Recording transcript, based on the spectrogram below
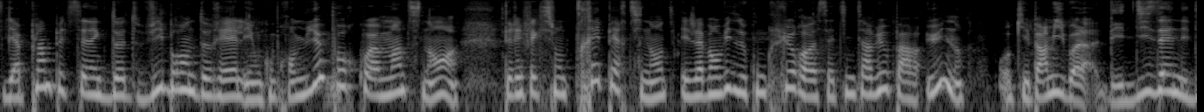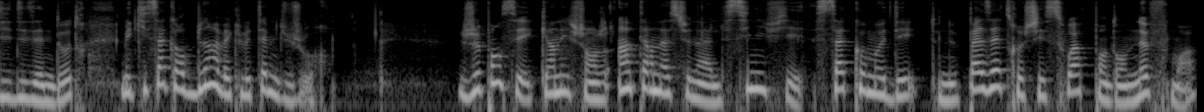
il y a plein de petites anecdotes vibrantes de réel et on comprend mieux pourquoi maintenant. Des réflexions très pertinentes. Et j'avais envie de conclure euh, cette interview par une, est parmi voilà, des dizaines et des dizaines d'autres, mais qui s'accorde bien avec le thème du jour. Je pensais qu'un échange international signifiait s'accommoder de ne pas être chez soi pendant neuf mois.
